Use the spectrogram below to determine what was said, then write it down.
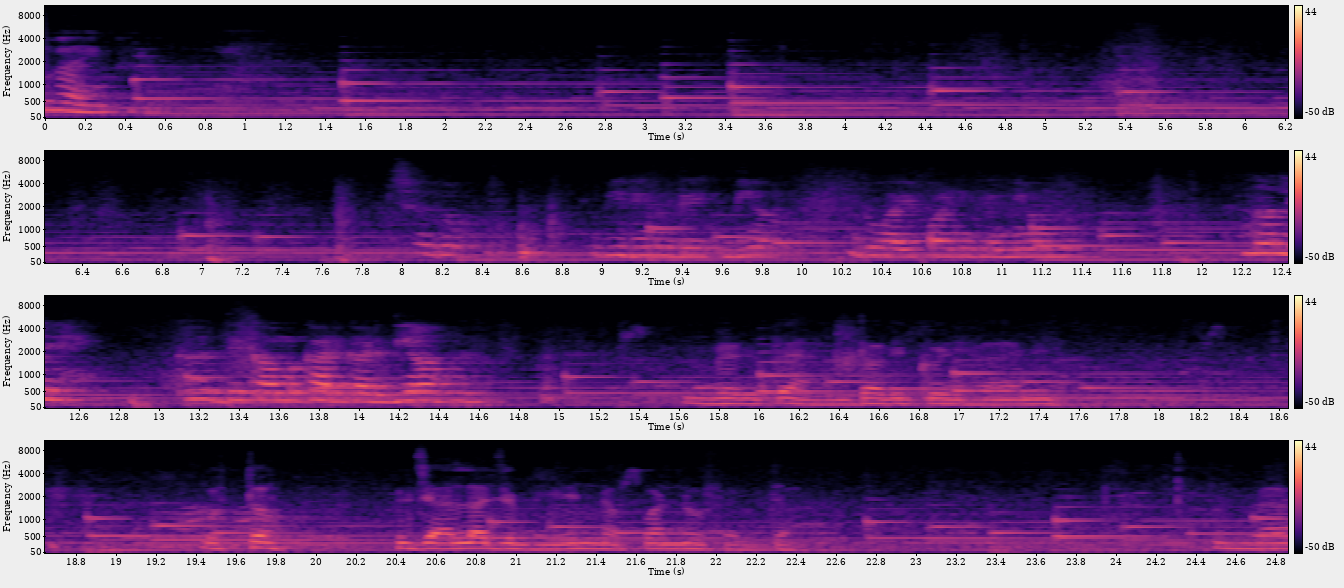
ਵਾਹਿਗੁਰੂ ਚਲੋ ਵੀਰੇ ਨੂੰ ਦੇਖਦੀ ਆ ਦਵਾਈ ਪਾਣੀ ਦੇਣੀ ਉਹਨੂੰ। ਨਾਲੇ ਘਰ ਦੇ ਕੰਮ ਕਰ ਕਰਦੀ ਆ ਹੁਣ। ਮੇਰੀ ਭੈਣ ਦਾ ਵੀ ਕੋਈ ਹੈ ਨਹੀਂ। ਉਤੋਂ ਜਾਲਾ ਜ਼ਮੀਨ ਨੱਪਣ ਨੂੰ ਫਿਰਦਾ। ਮੈਂ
